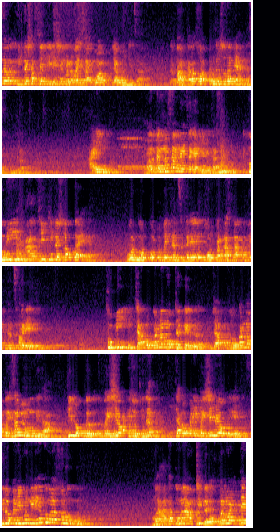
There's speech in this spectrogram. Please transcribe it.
जर निकष असेल इलेक्शन लढवायचा किंवा कुठल्या गोष्टीचा तर भारताला स्वातंत्र्य सुद्धा मिळालं असतं मित्रांनो. आणि मला त्यांना सांगायचं आहे या निमित्तानं की तुम्ही आर्थिक निकष लावताय. कोण दोन कोटी रुपये खर्च करेल कोण पन्नास लाख रुपये खर्च करेल. तुम्ही ज्या लोकांना मोठं केलं ज्या लोकांना पैसा मिळवून दिला ती लोक पैसे वाटीच होती ना? त्या लोकांनी पैसे मिळवले ती लोक निघून गेली ना तुम्हाला सोडून? मग आता तुम्हाला आमची गरज पण वाटते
